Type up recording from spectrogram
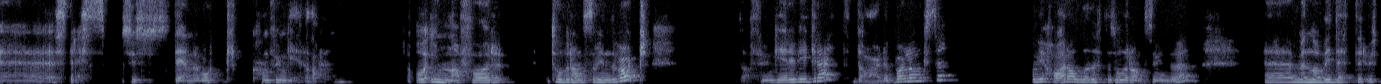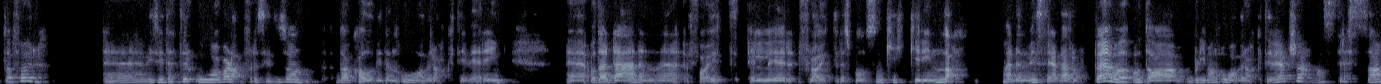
eh, stressystemet vårt kan fungere. Da. Og innafor toleransevinduet vårt Da fungerer vi greit. Da er det balanse. Og vi har alle dette toleransevinduet. Eh, men når vi detter utafor, eh, hvis vi detter over, da, for å si det sånn, da kaller vi det en overaktivering. Eh, og det er der denne fight- eller flight-responsen kicker inn, da. Det er den vi ser der oppe. Og, og da blir man overaktivert, så er man stressa.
